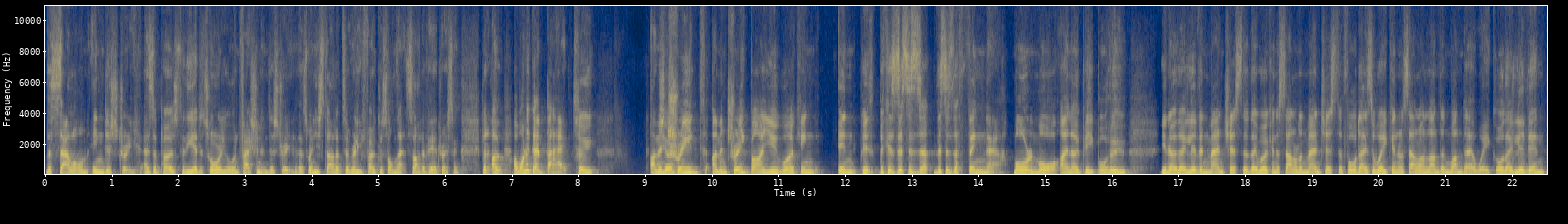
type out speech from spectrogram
the salon industry as opposed to the editorial and fashion industry. That's when you started to really focus on that side of hairdressing. But I, I want to go back to I'm sure. intrigued. I'm intrigued by you working in because this is a this is a thing now. More and more, I know people who you know, they live in Manchester, they work in a salon in Manchester four days a week, in a salon in London one day a week, or they live in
